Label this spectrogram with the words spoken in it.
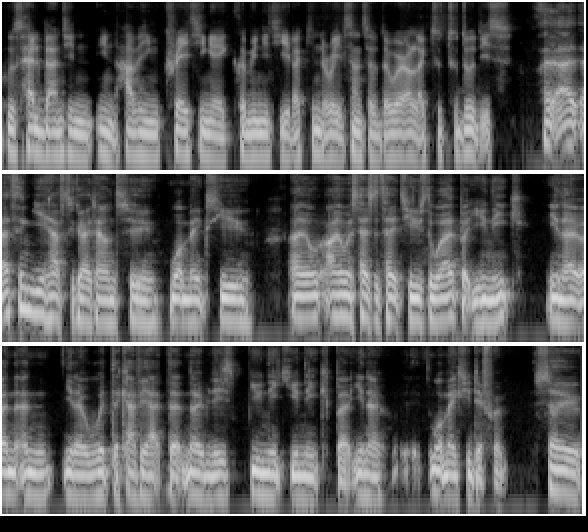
who's hell-bent in in having creating a community like in the real sense of the word like to, to do this I, I think you have to go down to what makes you I, I almost hesitate to use the word but unique you know, and and you know, with the caveat that nobody's unique, unique, but you know, what makes you different. So,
